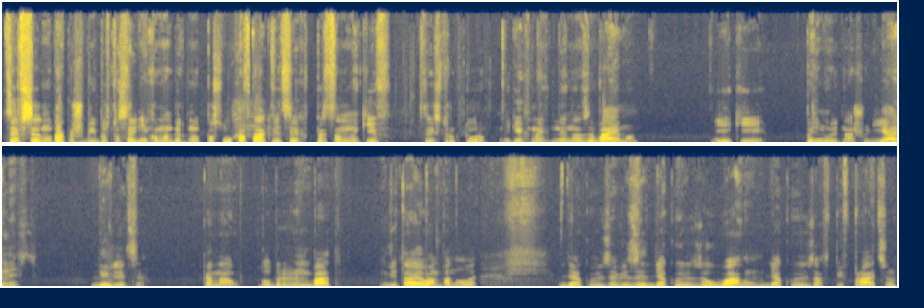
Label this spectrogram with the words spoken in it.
це все ну, також мій безпосередній командир ну, послухав так, від цих представників цих структур, яких ми не називаємо, які пильнують нашу діяльність, дивляться канал Добрий Рембат. Вітаю вам, панове. Дякую за візит, дякую за увагу, дякую за співпрацю.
